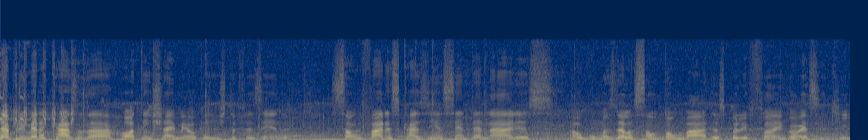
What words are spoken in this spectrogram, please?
Essa é a primeira casa da Rota em Chaimel que a gente está fazendo. São várias casinhas centenárias, algumas delas são tombadas pelo IFAM, igual essa aqui.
